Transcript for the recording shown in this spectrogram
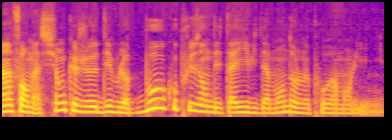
informations que je développe beaucoup plus en détail évidemment dans le programme en ligne.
